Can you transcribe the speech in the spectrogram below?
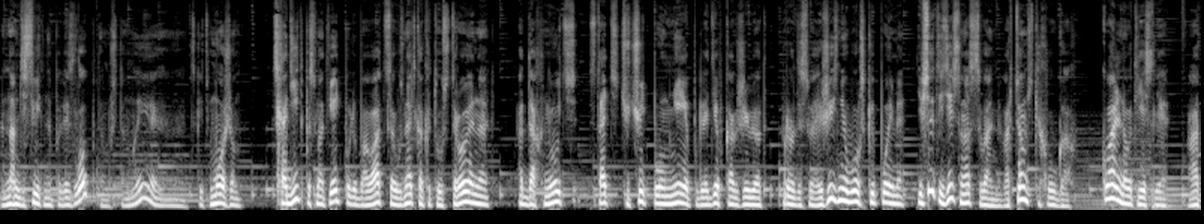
нам действительно повезло, потому что мы, так сказать, можем сходить, посмотреть, полюбоваться, узнать, как это устроено, отдохнуть, стать чуть-чуть поумнее, поглядев, как живет природа своей жизни в Волжской пойме. И все это здесь у нас с вами, в Артемских лугах. Буквально вот если от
